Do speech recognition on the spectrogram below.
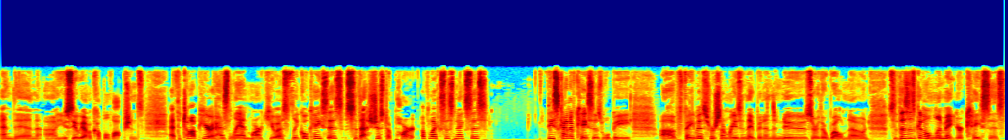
and then uh, you see we have a couple of options. At the top here it has landmark US legal cases, so that's just a part of LexisNexis. These kind of cases will be uh, famous for some reason, they've been in the news or they're well known, so this is going to limit your cases.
